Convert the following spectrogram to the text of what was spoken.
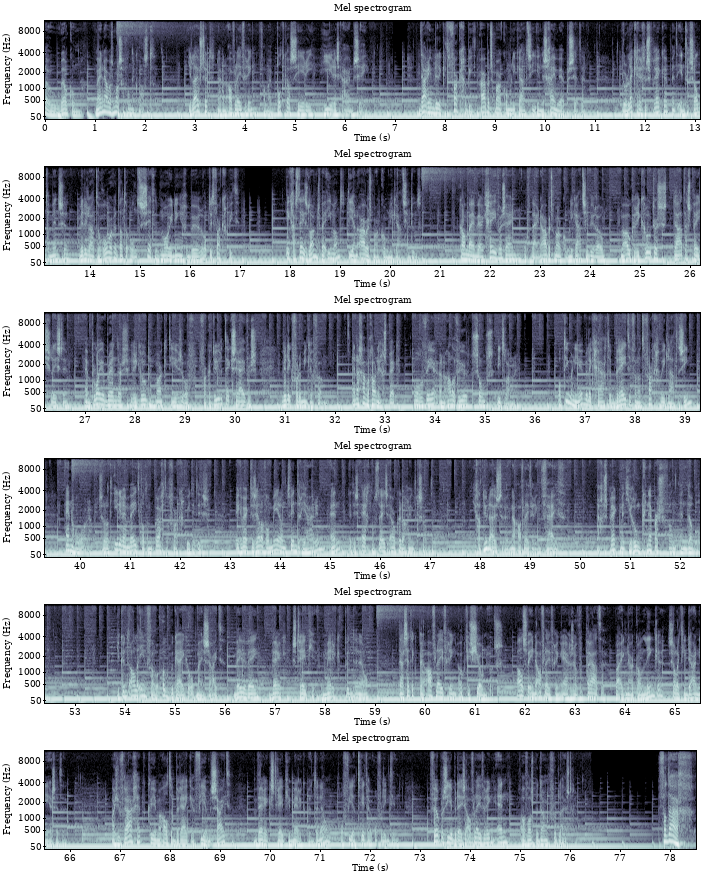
Hallo, welkom. Mijn naam is Marcel van der Kwast. Je luistert naar een aflevering van mijn podcastserie Hier is AMC. Daarin wil ik het vakgebied arbeidsmarktcommunicatie in de schijnwerpers zetten. Door lekkere gesprekken met interessante mensen wil ik laten horen dat er ontzettend mooie dingen gebeuren op dit vakgebied. Ik ga steeds langs bij iemand die aan arbeidsmarktcommunicatie doet. Kan bij een werkgever zijn of bij een arbeidsmarktcommunicatiebureau, maar ook recruiters, dataspecialisten, employer branders, recruitment marketeers of vacaturetekstschrijvers wil ik voor de microfoon. En dan gaan we gewoon in gesprek, ongeveer een half uur, soms iets langer. Op die manier wil ik graag de breedte van het vakgebied laten zien en horen, zodat iedereen weet wat een prachtig vakgebied het is. Ik werk er zelf al meer dan 20 jaar in en het is echt nog steeds elke dag interessant. Je gaat nu luisteren naar aflevering 5 een gesprek met Jeroen Kneppers van Endouble. Je kunt alle info ook bekijken op mijn site www.werk-merk.nl. Daar zet ik per aflevering ook de show notes. Als we in de aflevering ergens over praten waar ik naar kan linken, zal ik die daar neerzetten. Als je vragen hebt, kun je me altijd bereiken via mijn site werk-merk.nl of via Twitter of LinkedIn. Veel plezier bij deze aflevering en alvast bedankt voor het luisteren. Vandaag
